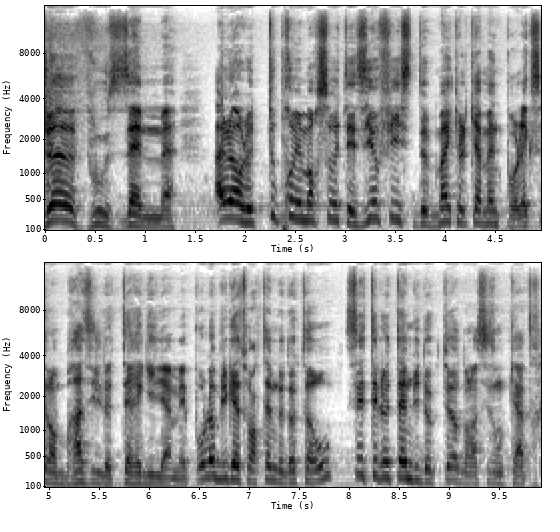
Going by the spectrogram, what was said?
Je vous aime. Alors, le tout premier morceau était The Office de Michael Kamen pour l'excellent Brasil de Terry Gilliam, et pour l'obligatoire thème de Doctor Who, c'était le thème du Docteur dans la saison 4.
